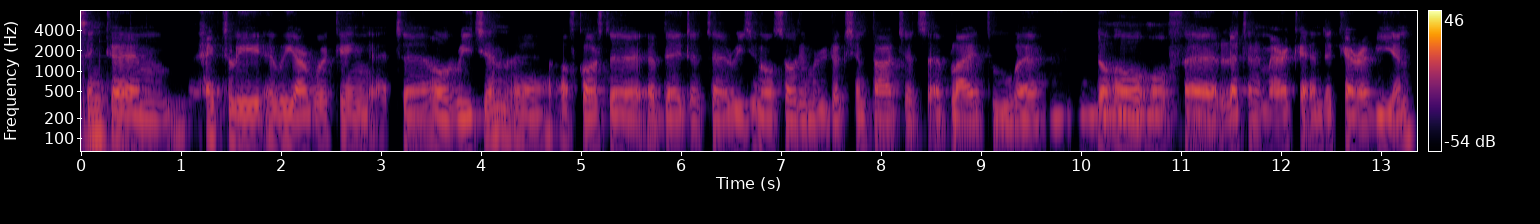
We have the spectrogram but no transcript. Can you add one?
Think um, actually uh, we are working at the whole region. Uh, of course, the updated uh, regional sodium reduction targets apply to uh, the whole of uh, Latin America and the Caribbean.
